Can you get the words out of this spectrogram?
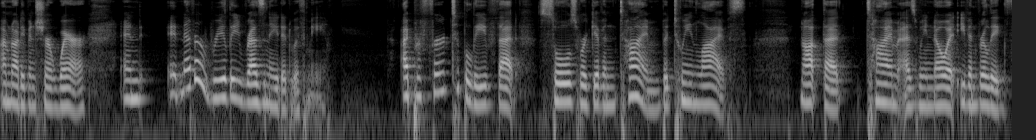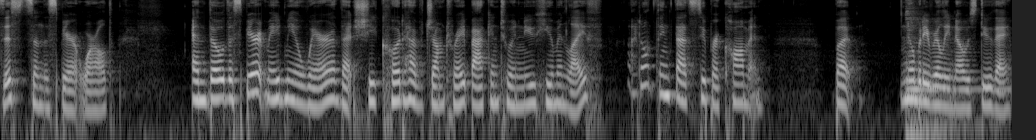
I'm not even sure where, and it never really resonated with me. I preferred to believe that souls were given time between lives. Not that time as we know it even really exists in the spirit world. And though the spirit made me aware that she could have jumped right back into a new human life, I don't think that's super common. But nobody really knows, do they?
